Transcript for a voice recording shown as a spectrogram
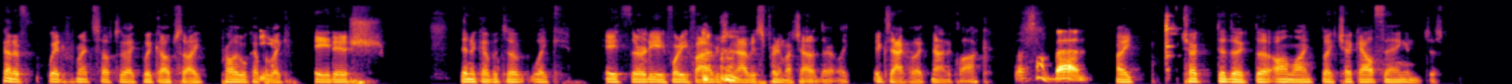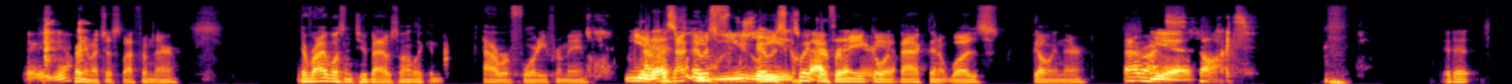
kind of waited for myself to like wake up. So I probably woke up Yeah. at like eight ish. Then I up until like 8 45 or something. I was pretty much out of there like exactly like nine o'clock. That's not bad. I checked did the the online like checkout thing and just There you go. pretty much just left from there. The ride wasn't too bad. It was only like an hour 40 for me. Yeah, It that's was- it was usually it was quicker for me area. going back than it was going there. That ride Yeah. sucked. Did it?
